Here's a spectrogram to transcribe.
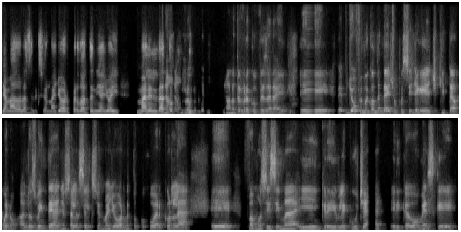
llamado a la selección mayor. Perdón, tenía yo ahí mal el dato. No, no, te preocupes, Anaí. Eh, eh, yo fui muy contenta, de hecho, pues sí llegué chiquita, bueno, a los 20 años a la selección mayor, me tocó jugar con la eh, famosísima e increíble Cucha, Erika Gómez, que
